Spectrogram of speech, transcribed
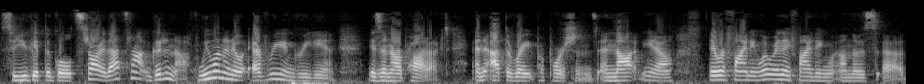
so you get the gold star. That's not good enough. We want to know every ingredient is in our product and at the right proportions and not, you know, they were finding, what were they finding on those? Uh,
